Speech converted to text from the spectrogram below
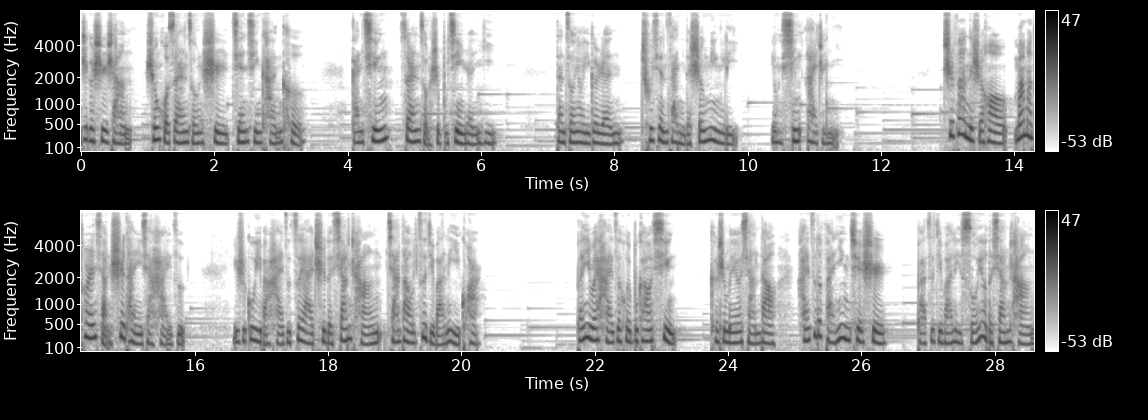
这个世上，生活虽然总是艰辛坎坷，感情虽然总是不尽人意，但总有一个人出现在你的生命里，用心爱着你。吃饭的时候，妈妈突然想试探一下孩子，于是故意把孩子最爱吃的香肠夹到了自己碗里一块儿。本以为孩子会不高兴，可是没有想到，孩子的反应却是把自己碗里所有的香肠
